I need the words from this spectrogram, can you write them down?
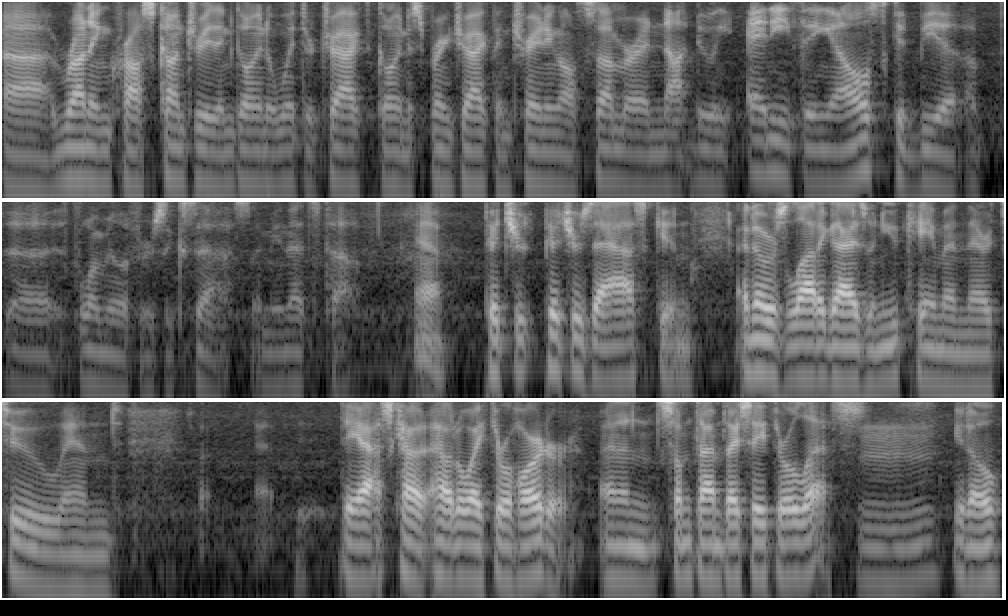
uh, running cross country, then going to winter track, going to spring track, then training all summer, and not doing anything else could be a, a, a formula for success. I mean, that's tough. Yeah, pitcher, pitchers ask, and I know there's a lot of guys when you came in there too, and they ask how, how do I throw harder, and sometimes I say throw less. Mm-hmm. You know,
